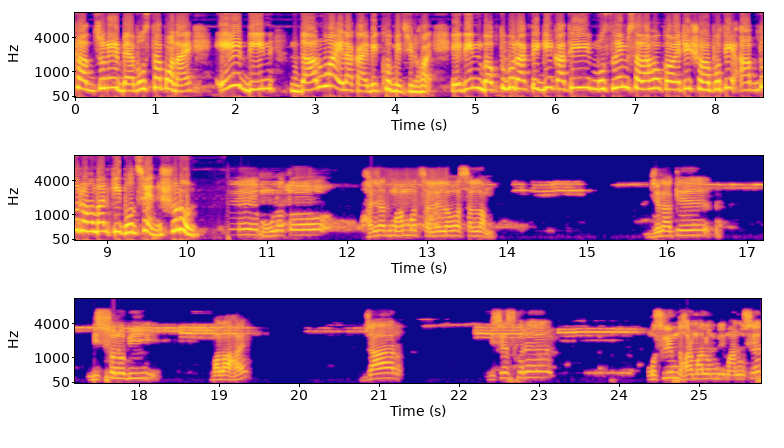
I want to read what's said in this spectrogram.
সাতজনের ব্যবস্থাপনায় এই দিন দারুয়া এলাকায় বিক্ষোভ মিছিল হয়। এদিন বক্তব্য রাখতে গিয়ে কাথি মুসলিম সারাহ কমিটির সভাপতি আব্দুর রহমান কি বলছেন, শুনুন। মূলত হজরত মোহাম্মদ সাল্লাহ সাল্লাম, যেনাকে বিশ্বনবী বলা হয়, যার বিশেষ করে মুসলিম ধর্মাবলম্বী মানুষের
